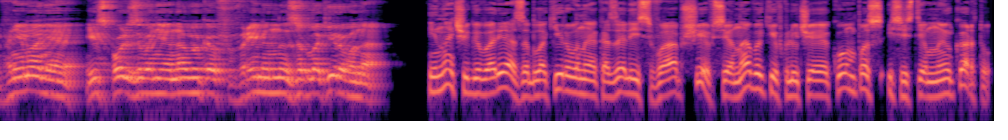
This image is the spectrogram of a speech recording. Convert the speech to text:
Внимание! Использование навыков временно заблокировано!» Иначе говоря, заблокированы оказались вообще все навыки, включая компас и системную карту.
